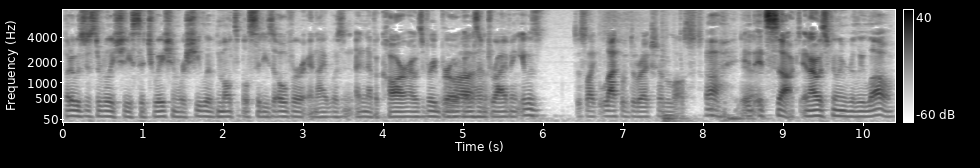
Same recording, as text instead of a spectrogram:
but it was just a really shitty situation where she lived multiple cities over and I wasn't. I didn't have a car. I was very broke. I wasn't driving. It was Just like lack of direction, lost. Oh, Yeah. it, it sucked, and I was feeling really low.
